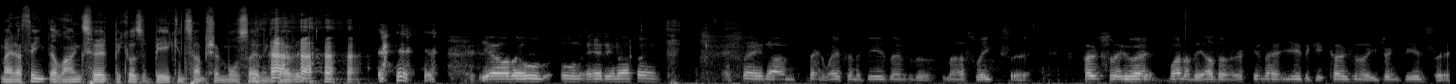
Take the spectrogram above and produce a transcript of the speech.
Mate, I think the lungs hurt because of beer consumption more so than COVID. yeah, well, they're all, all adding up. Eh? I stayed um, stayed away from the beers over the last week, so hopefully one or the other. I reckon eh? you either get COVID or you drink beers. So.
